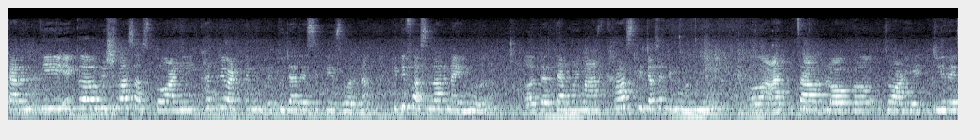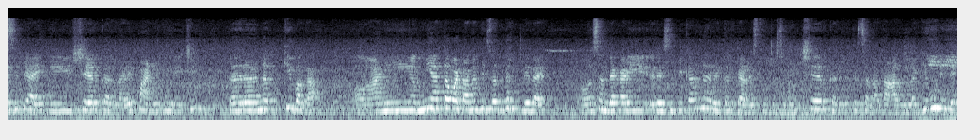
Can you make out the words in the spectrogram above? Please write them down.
कारण की एक विश्वास असतो आणि खात्री वाटते म्हणते तुझ्या रेसिपीजवरनं की ती फसणार नाही म्हणून. तर त्यामुळे मला खास तिच्यासाठी म्हणून मी आजचा ब्लॉग जो आहे जी रेसिपी आहे ती शेअर करणार आहे पाणीपुरीची. तर नक्की बघा. आणि मी आता वटाणा भिजत घातलेला आहे. संध्याकाळी रेसिपी करणार आहे तर त्यावेळेस तुमच्यासोबत शेअर करेल. तर चला आता आलूला घेऊन येते.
